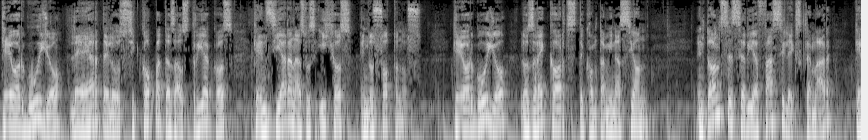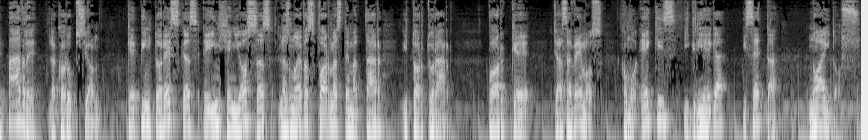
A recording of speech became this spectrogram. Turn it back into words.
Qué orgullo leer de los psicópatas austríacos que encierran a sus hijos en los sótanos. Qué orgullo los récords de contaminación. Entonces sería fácil exclamar qué padre la corrupción, qué pintorescas e ingeniosas las nuevas formas de matar y torturar, porque ya sabemos, como X, Y y Z, no hay dos.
